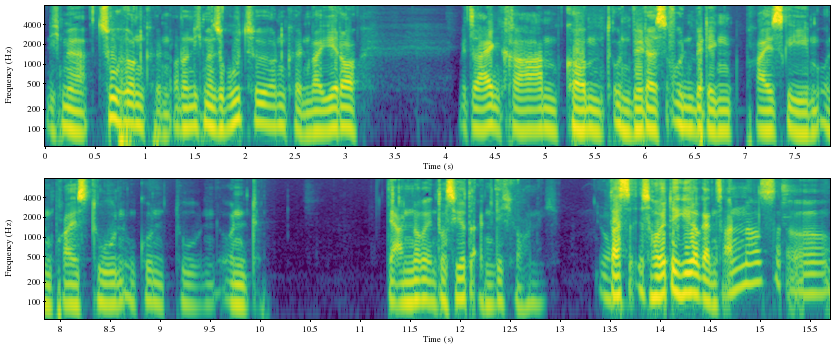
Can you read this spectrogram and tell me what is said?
nicht mehr zuhören können oder nicht mehr so gut zuhören können, weil jeder mit seinem Kram kommt und will das unbedingt preisgeben und preistun und kundtun und der andere interessiert eigentlich gar nicht. Ja. Das ist heute hier ganz anders. Äh,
